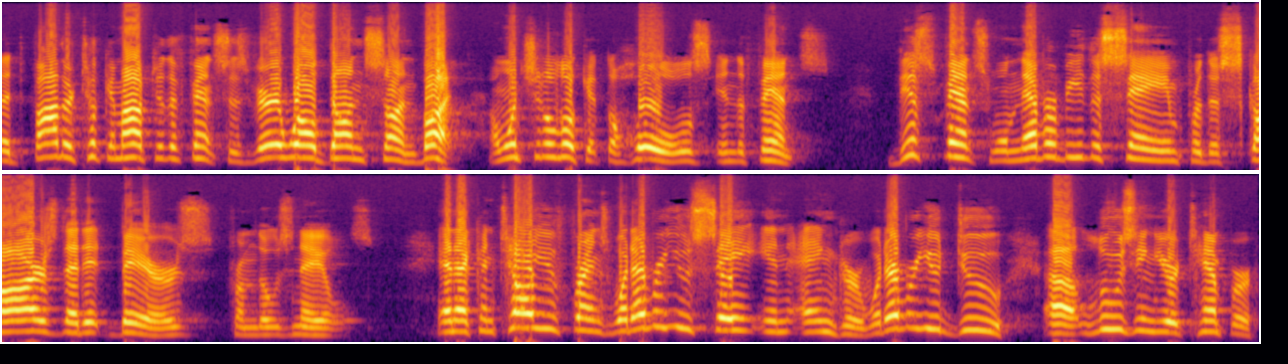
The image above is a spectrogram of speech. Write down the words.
the father took him out to the fence, says, very well done, son, but I want you to look at the holes in the fence. This fence will never be the same for the scars that it bears from those nails. And I can tell you, friends, whatever you say in anger, whatever you do uh, losing your temper,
